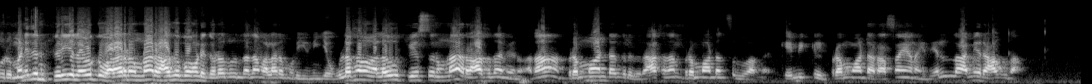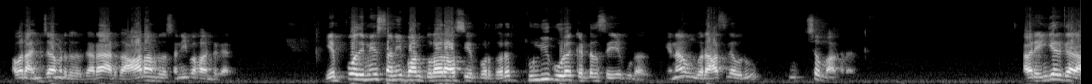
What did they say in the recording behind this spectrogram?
ஒரு மனிதன் பெரிய அளவுக்கு வளரணும்னா ராகு பகவானுடைய தொடர்பு இருந்தால் தான் வளர முடியும். நீங்க உலகம் அளவு பேசணும்னா ராகு தான் வேணும். அதான் பிரம்மாண்டங்கிறது. ராகு தான் பிரம்மாண்டம் சொல்லுவாங்க. கெமிக்கல் பிரம்மாண்டம் ரசாயனம் இது எல்லாமே ராகு தான். அவர் அஞ்சாம் இடத்துல இருக்காரு. அடுத்த ஆறாம் இடத்துல சனி பகவான் இருக்காரு. எப்போதுமே சனிபான் துலா ராசியை பொறுத்தவரை துளி கூட கெட்டது செய்யக்கூடாது. ஏன்னா உங்க ராசியில ஒரு உச்சமாகிறார். அவர் எங்க இருக்காரு?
